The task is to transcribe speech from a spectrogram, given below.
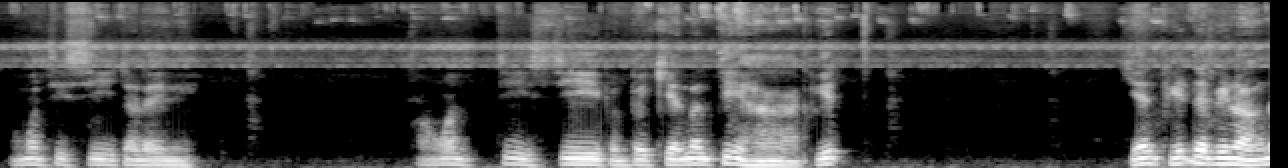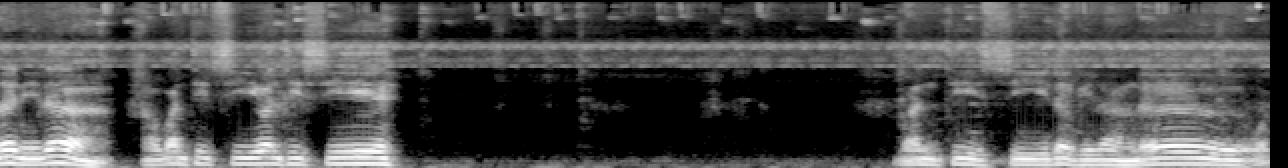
ของวันที่สี่จะได้นี่ของวันที่สี่ผมไปเขียนวันที่ห้าพิษ ขียนผิดเด้พี่น้องเด้อนี่เด้อเอาวันที่สี่วันที่สี่วันที่สี่เด้อพี่น้องเด้อ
